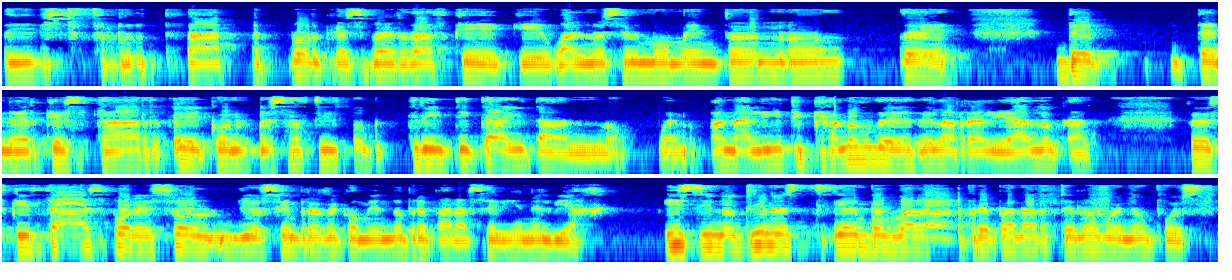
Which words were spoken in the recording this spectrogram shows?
disfrutar, porque es verdad que, igual no es el momento, ¿no? De, tener que estar eh, con esa actitud crítica y tan, ¿no? bueno, analítica, ¿no? De, la realidad local. Entonces, quizás por eso yo siempre recomiendo prepararse bien el viaje. Y si no tienes tiempo para preparártelo, bueno, pues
